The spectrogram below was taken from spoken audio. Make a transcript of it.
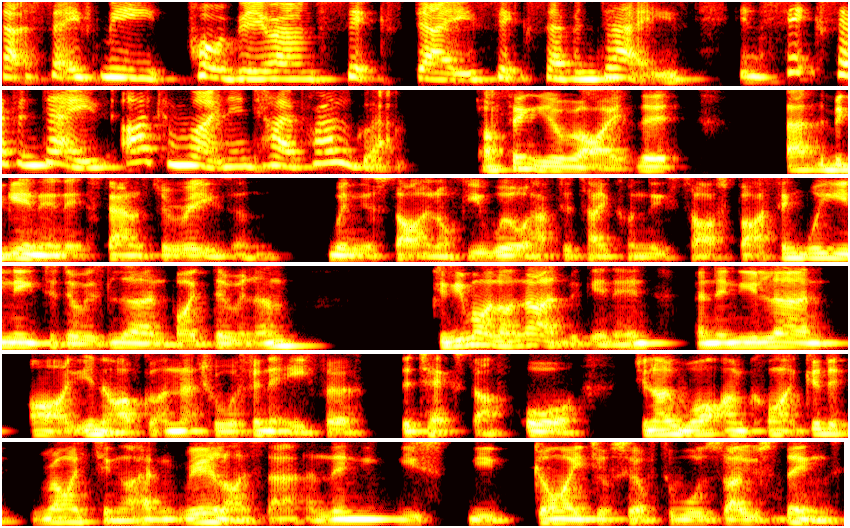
that saved me probably around six days, six, seven days. In six, seven days, I can write an entire program. I think you're right that at the beginning it stands to reason when you're starting off, you will have to take on these tasks. But I think what you need to do is learn by doing them because you might not know at the beginning and then you learn oh you know i've got a natural affinity for the tech stuff or do you know what i'm quite good at writing i hadn't realized that and then you you, guide yourself towards those things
